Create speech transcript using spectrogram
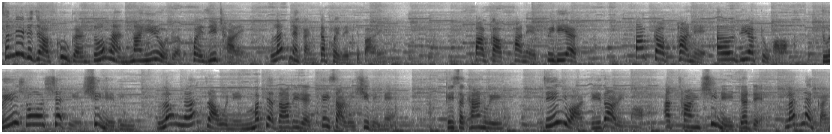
စနစ်တကျခုခံတွန်းလှန်နိုင်ရေးတို့အတွက်ဖွဲ့စည်းထားတဲ့လက်နက်ကန်တပ်ဖွဲ့ပဲဖြစ်ပါတယ်။ပကဖနဲ့ PDF ပကဖနဲ့ LDF တို့ဟာဒွေးစောရှက်တွေရှိနေပြီးလုပ်ငန်းတာဝန်တွေမပြတ်သားသေးတဲ့ကိစ္စတွေရှိပေမဲ့ကိစ္စခန်းတွေကျေးရွာဒေသတွေမှာအထိုင်ရှိနေတတ်တဲ့လက်နက်ကင်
